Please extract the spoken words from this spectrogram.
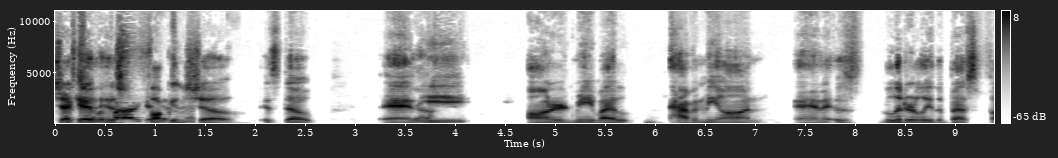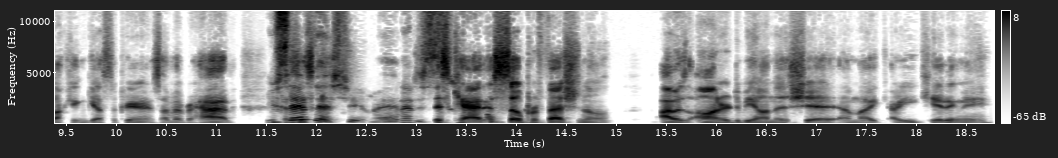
Check out his podcast, fucking man. show. It's dope. And Yeah. he honored me by having me on. And it was literally the best fucking guest appearance I've ever had. You said this- that shit, man. That is This cat is so professional. I was honored to be on this shit. I'm like, are you kidding me?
